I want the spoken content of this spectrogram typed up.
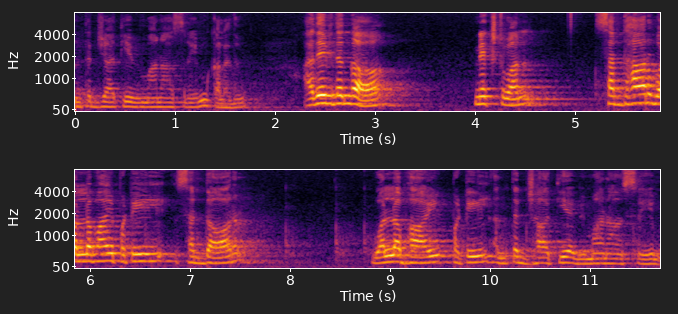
అంతర్జాతీయ విమానాశ్రయం కలదు. అదేవిధంగా నెక్స్ట్ వన్ సర్దార్ వల్లభాయ్ పటేల్ సర్దార్ వల్లభాయ్ పటేల్ అంతర్జాతీయ విమానాశ్రయం.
